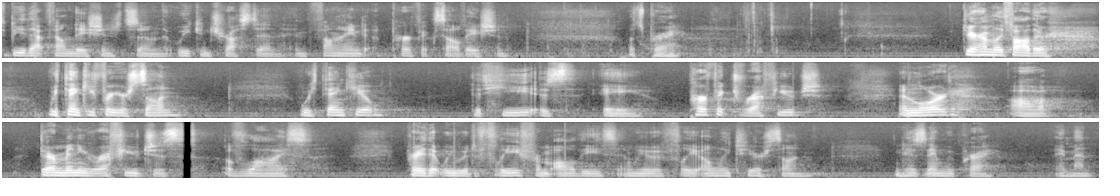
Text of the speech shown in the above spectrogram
to be that foundation stone that we can trust in and find a perfect salvation. Let's pray. Dear Heavenly Father, we thank you for your Son. We thank you that he is a perfect refuge. And Lord, uh, there are many refuges of lies. Pray that we would flee from all these and we would flee only to your Son. In his name we pray. Amen.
